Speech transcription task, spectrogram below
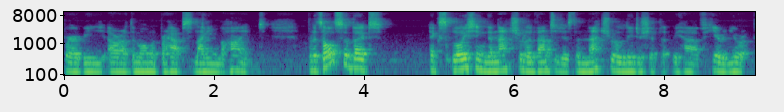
where we are at the moment perhaps lagging behind. But it's also about exploiting the natural advantages, the natural leadership that we have here in Europe.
